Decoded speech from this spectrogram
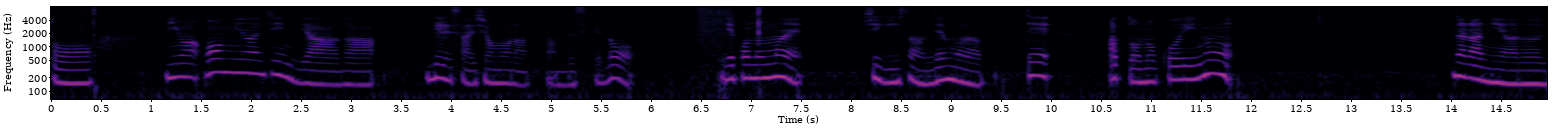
と三輪大宮神社がで最初もらったんですけどでこの前市議さんでもらってあと残りの奈良にある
